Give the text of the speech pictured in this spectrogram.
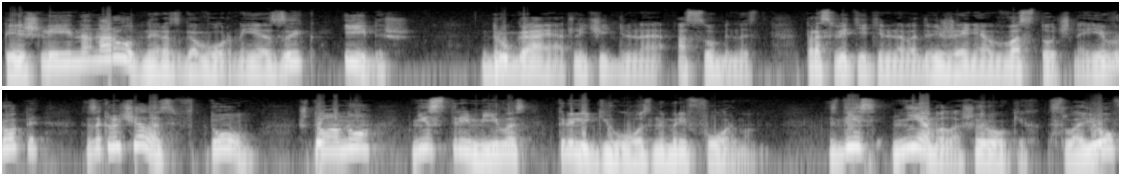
перешли и на народный разговорный язык идыш. Другая отличительная особенность просветительного движения в Восточной Европе заключалась в том, что оно не стремилось к религиозным реформам. Здесь не было широких слоев,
